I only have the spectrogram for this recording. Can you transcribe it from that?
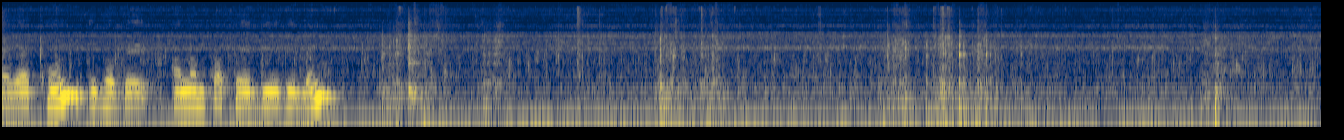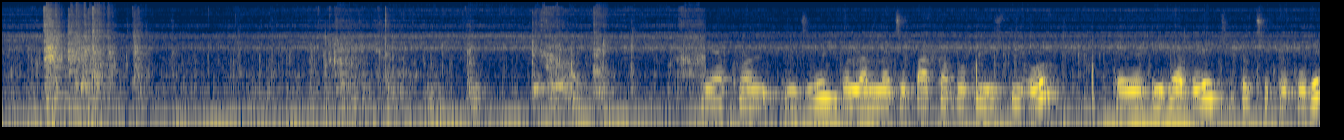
আর এখন এভাবে আলাম পাতায় দিয়ে দিলাম। এখন যে বললাম না যে পাকা বটমিস দিব এইভাবে ছোট ছোট করে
